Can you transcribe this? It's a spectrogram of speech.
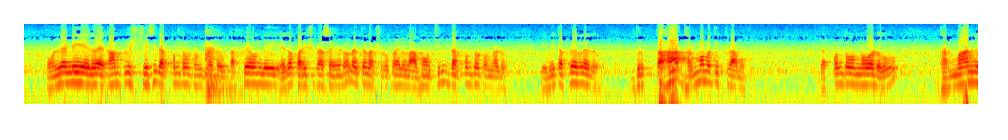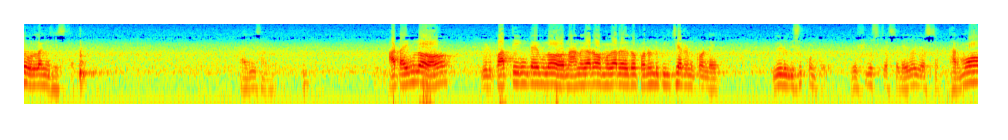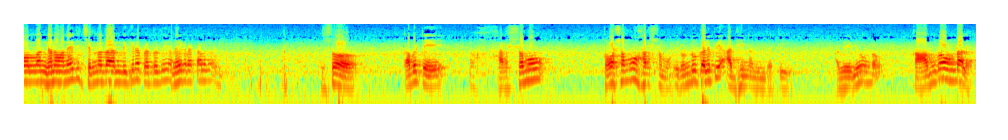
ఓన్లండి ఏదో అకాంప్లిష్ చేసి దర్పంతో ఉంటాడు. తప్పే ఉంది ఏదో పరీక్ష పాస్ అయ్యాడో లేకపోతే లక్ష రూపాయల లాభం వచ్చింది దర్పంతో ఉన్నాడు. ఏమీ తప్పేం లేదు. దృప్త ధర్మమతిక్రామతి. దర్పంతో ఉన్నవాడు ధర్మాన్ని ఉల్లంఘిస్తాడు. అది సంగతి. ఆ టైంలో వీడు పార్టీయింగ్ టైంలో నాన్నగారు అమ్మగారు ఏదో పనుండి పిలిచారనుకోండి వీడు విసుక్కుంటాడు రిఫ్యూజ్ చేస్తాడు ఏదో చేస్తాడు. ధర్మోల్లంఘనం అనేది చిన్న దాని దగ్గర పెద్దది అనేక రకాలుగా ఉంటుంది. సో కాబట్టి హర్షము తోషము హర్షము ఈ రెండు కలిపి అభినందతి. అవేమీ ఉండవు. కామ్గా ఉండాలి.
